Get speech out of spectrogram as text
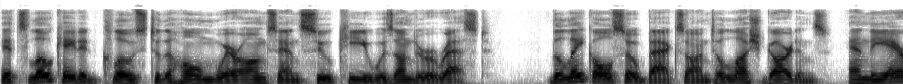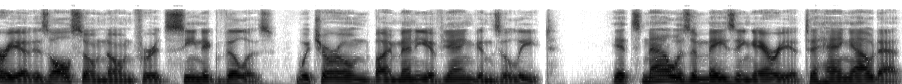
It's located close to the home where Aung San Suu Kyi was under arrest. The lake also backs onto lush gardens, and the area is also known for its scenic villas, which are owned by many of Yangon's elite. It's now an amazing area to hang out at,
